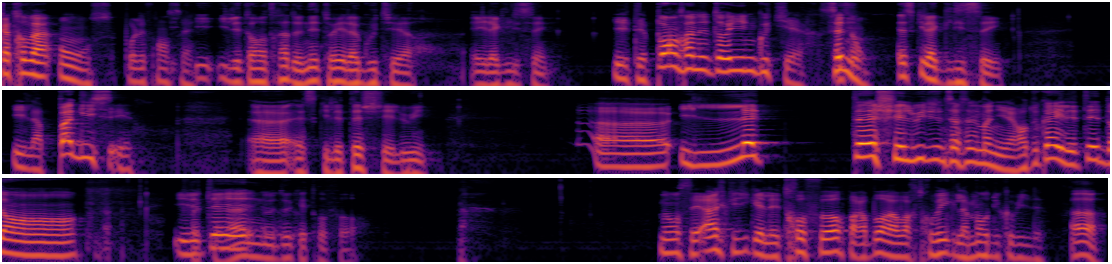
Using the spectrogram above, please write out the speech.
91 pour les Français? Il, il était en train de nettoyer la gouttière et il a glissé. Il était pas en train de nettoyer une gouttière. C'est non. Est-ce qu'il a glissé? Il n'a pas glissé. Euh, Est-ce qu'il était chez lui? Euh, il était chez lui d'une certaine manière. En tout cas, il était dans. Il était. un ou deux qui est trop fort. Non, c'est H qui dit qu'elle est trop fort par rapport à avoir trouvé que la mort du Covid. Ah,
